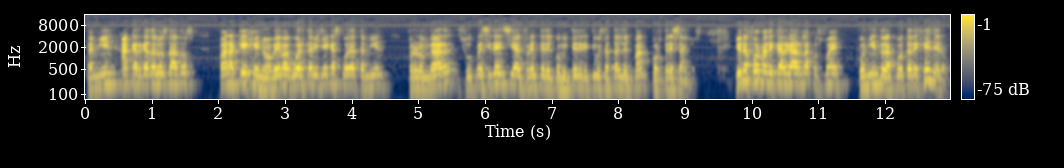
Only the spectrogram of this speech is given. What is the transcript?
también ha cargado los dados para que Genoveva Huerta Villegas pueda también prolongar su presidencia al frente del Comité Directivo Estatal del PAN por tres años. Y una forma de cargarla, pues fue poniendo la cuota de género.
